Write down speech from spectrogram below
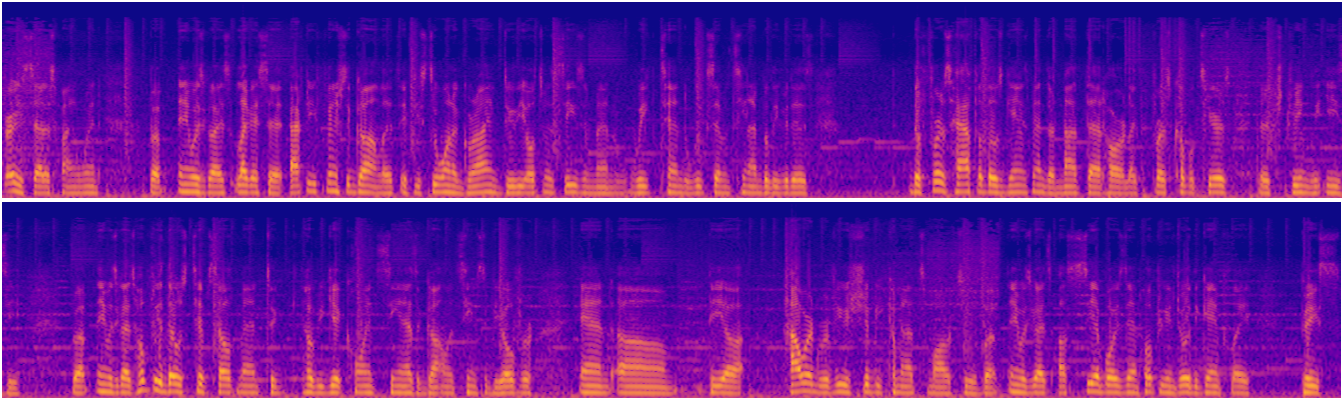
Very satisfying win. But anyways, guys, like I said, after you finish the gauntlet, if you still want to grind, do the ultimate season, man. Week 10 to week 17, I believe it is. The first half of those games, man, they're not that hard. Like the first couple tiers, they're extremely easy. But anyways, guys, hopefully those tips help, man, to help you get coins, seeing as the gauntlet seems to be over. And um, the uh, Howard review should be coming out tomorrow too. But anyways, guys, I'll see you boys then. Hope you enjoyed the gameplay. Peace.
